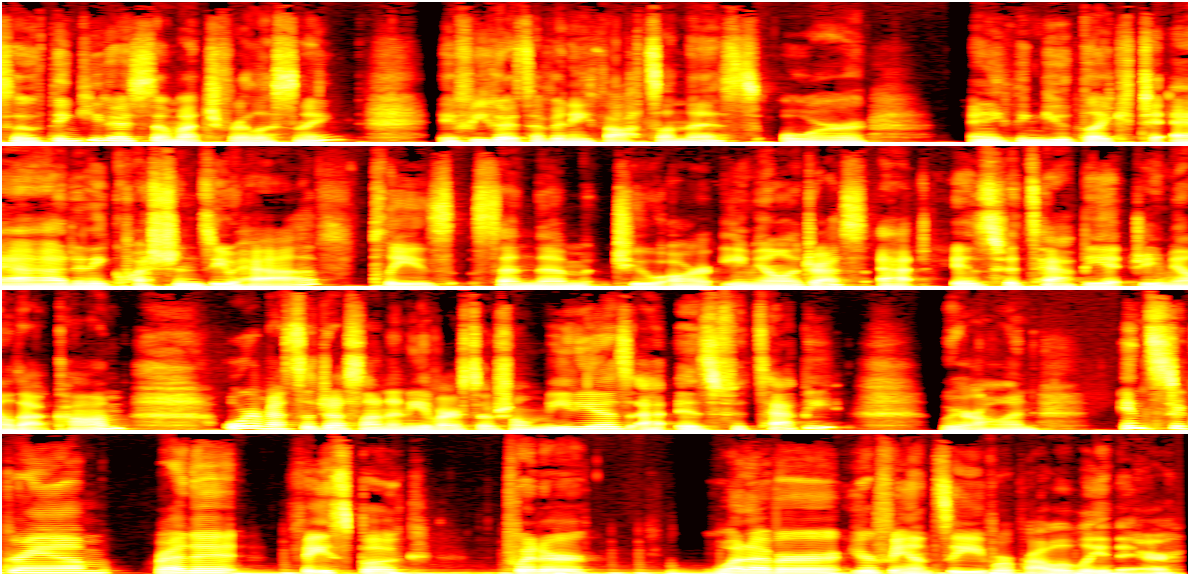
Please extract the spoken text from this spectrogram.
So, thank you guys so much for listening. If you guys have any thoughts on this or anything you'd like to add, any questions you have, please send them to our email address at isfitshappy at gmail.com or message us on any of our social medias at isfitshappy. We're on Instagram, Reddit, Facebook, Twitter, whatever you're fancy, we're probably there.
